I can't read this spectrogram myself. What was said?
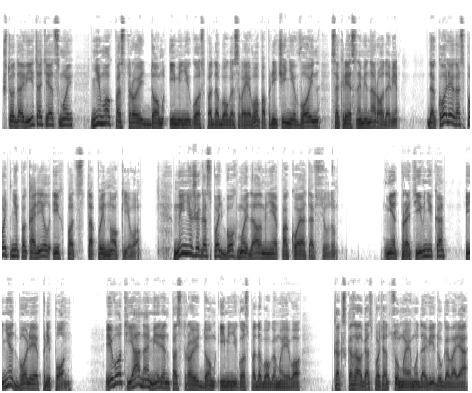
что Давид, отец мой, не мог построить дом имени Господа Бога своего по причине войн с окрестными народами, доколе Господь не покорил их под стопы ног его. Ныне же Господь Бог мой дал мне покой отовсюду. Нет противника и нет более препон. И вот я намерен построить дом имени Господа Бога моего, как сказал Господь отцу моему Давиду, говоря,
